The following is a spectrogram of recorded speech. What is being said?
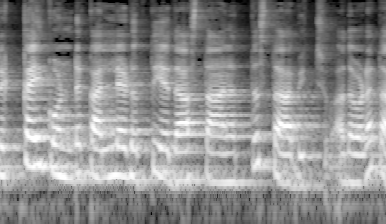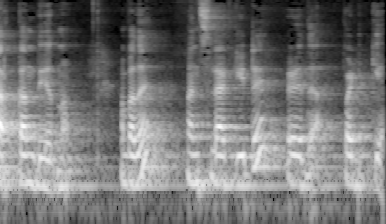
തൃക്കൈ കൊണ്ട് കല്ലെടുത്ത് യഥാസ്ഥാനത്ത് സ്ഥാപിച്ചു. അതോടെ തർക്കം തീർന്നു. അപ്പം അത് മനസ്സിലാക്കിയിട്ട് എഴുതുക പഠിക്കുക.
